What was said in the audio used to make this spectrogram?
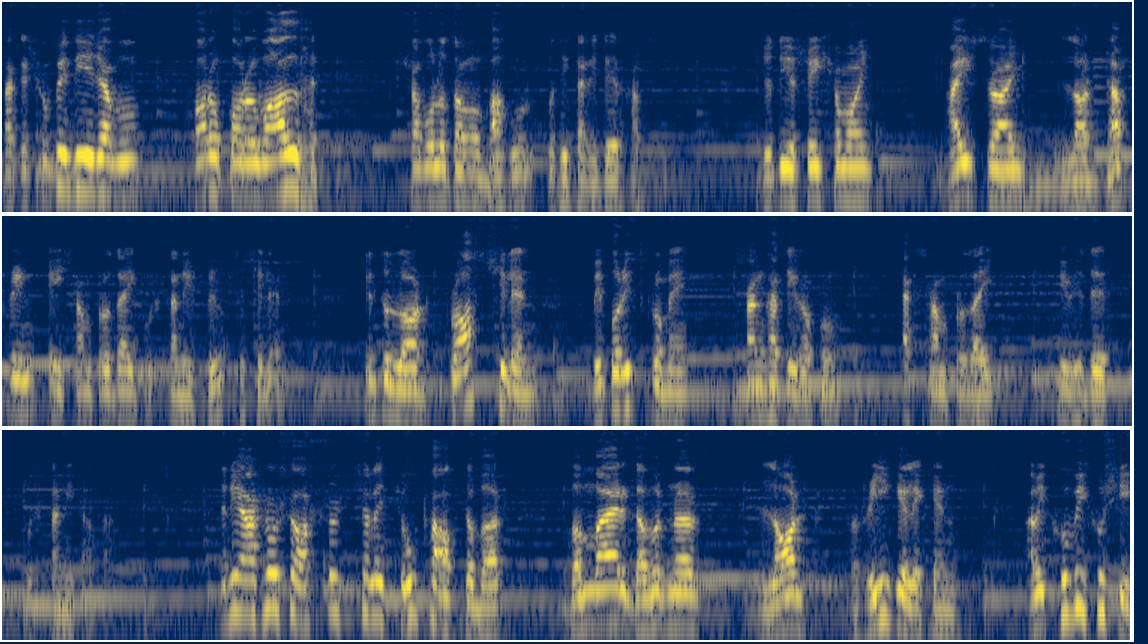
তাকে সঁপে দিয়ে যাব খর করবালধারী সবলতম বাহুর অধিকারীদের হাতে যদিও সেই সময় ভাইস রয় লর্ড ডাফরিন এই সাম্প্রদায়িক উস্কানির বিরুদ্ধে ছিলেন। কিন্তু লর্ড ক্রস ছিলেন বিপরীতক্রমে সাংঘাতিক রকম এক সাম্প্রদায়িক বিভেদের উস্কানিদাতা। তিনি আঠারোশো অষ্টআশি সালে চৌঠা অক্টোবর বোম্বাইয়ের গভর্নর লর্ড রিকে লেখেন, আমি খুবই খুশি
